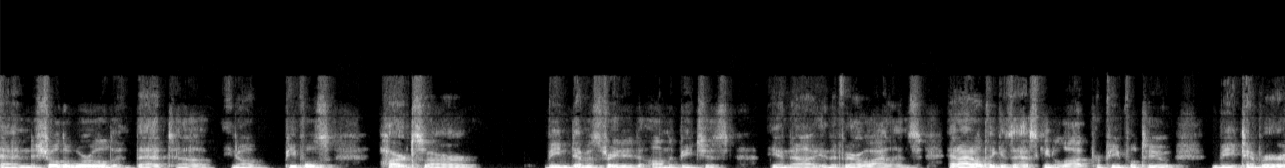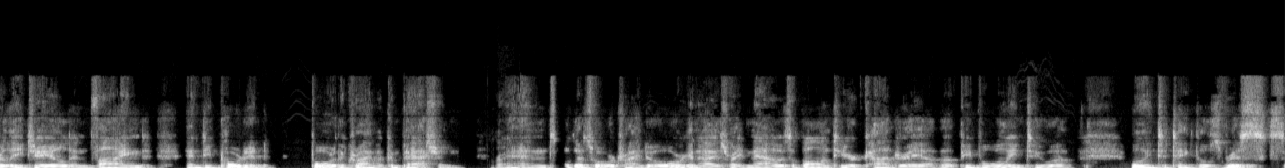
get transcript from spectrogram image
and show the world that uh, you know people's hearts are being demonstrated on the beaches in uh, in the Faroe Islands. And I don't think it's asking a lot for people to be temporarily jailed and fined and deported for the crime of compassion. Right. And so that's what we're trying to organize right now is a volunteer cadre of uh, people willing to uh, willing to take those risks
